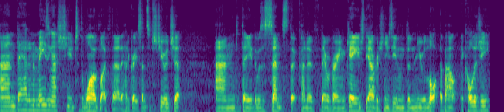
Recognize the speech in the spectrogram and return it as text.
And they had an amazing attitude to the wildlife there. They had a great sense of stewardship, and they there was a sense that kind of they were very engaged. The average New Zealander knew a lot about ecology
